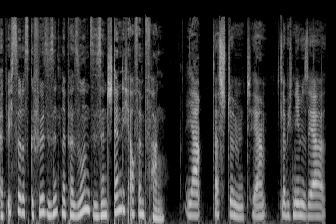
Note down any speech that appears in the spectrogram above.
habe ich so das Gefühl, sie sind eine Person, sie sind ständig auf Empfang. Ja, das stimmt, ja. Ich glaube, ich nehme sehr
